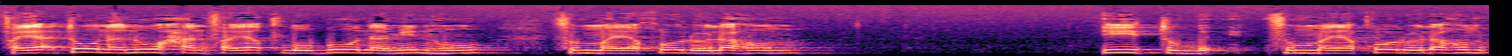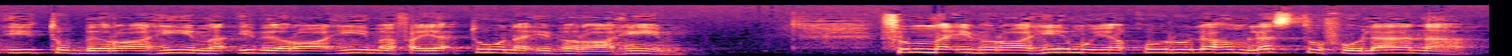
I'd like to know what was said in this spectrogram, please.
فيأتون نوحا فيطلبون منه ثم يقول لهم ثم يقول لهم ائتوا إبراهيم إبراهيم فيأتون إبراهيم. ثم إبراهيم يقول لهم لست فلانا.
